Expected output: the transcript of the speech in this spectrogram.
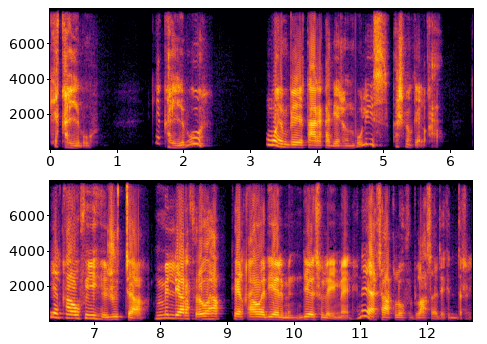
كيقلبوه كيقلبوه. المهم بطريقة ديالهم البوليس أشنو كيلقاو؟ كيلقاو فيه جثة ملي رفعوها كيلقاوها ديال من ديال سليمان. هنايا اعتقلوه في البلاصة هاديك الدري.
